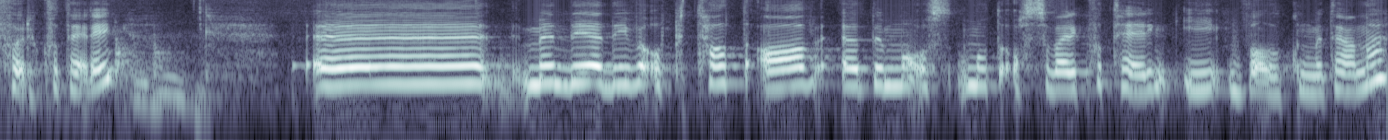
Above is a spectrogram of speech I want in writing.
for kvotering. Eh, men det de var opptatt av, at det måtte også være kvotering i valgkomiteene.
